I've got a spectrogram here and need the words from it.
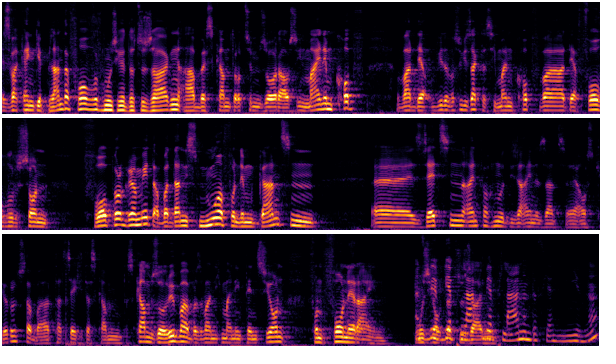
Es war kein geplanter Vorwurf, muss ich dazu sagen, aber es kam trotzdem so raus. In meinem Kopf war der, wieder was du gesagt hast, in meinem Kopf war der Vorwurf schon vorprogrammiert, aber dann ist nur von dem ganzen äh, Sätzen einfach nur dieser eine Satz äh, ausgerutscht, aber tatsächlich, das kam, das kam so rüber, aber es war nicht meine Intention von vornherein. Also muss wir, ich auch wir, sagen. wir planen das ja nie, ne?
